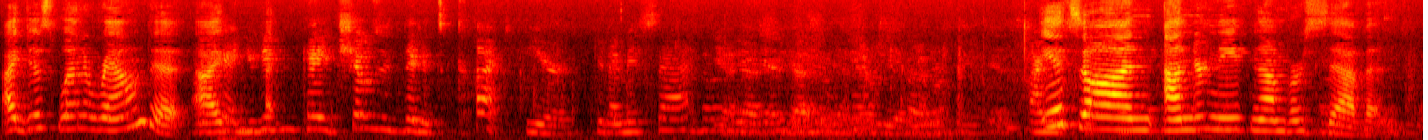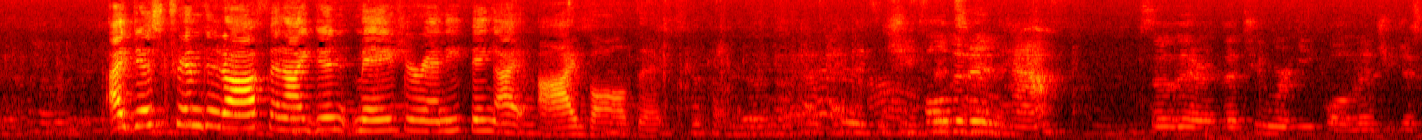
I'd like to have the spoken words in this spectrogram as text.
I just went around it. I Okay, you didn't, okay, it shows that it's cut here. Did I miss that? I It's on underneath number seven. I just trimmed it off and I didn't measure anything. I eyeballed it. She folded it in half, so they're, the two were equal, and then she just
